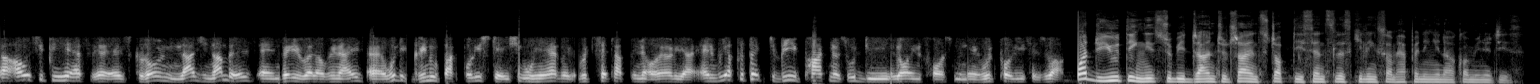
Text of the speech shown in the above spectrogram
uh, our CPF uh, has grown in large numbers and very well organized. Uh, with the Greenwood Park Police Station, we have a good setup in our area, and we are prepared to be partners with the law enforcement and with police as well. What do you think needs to be done to try and stop these senseless killings from happening in our communities?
